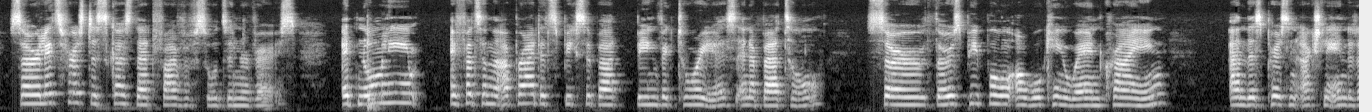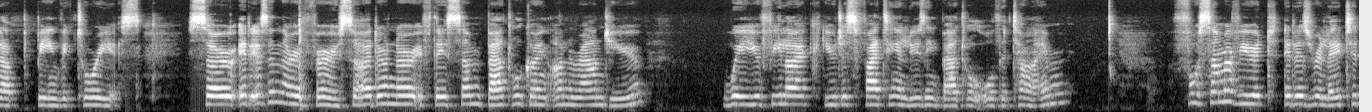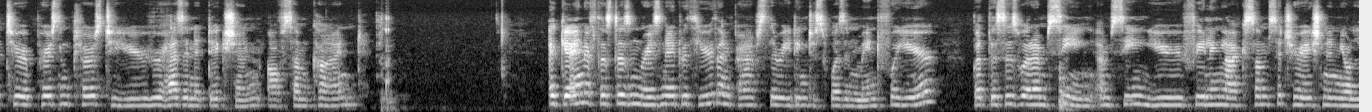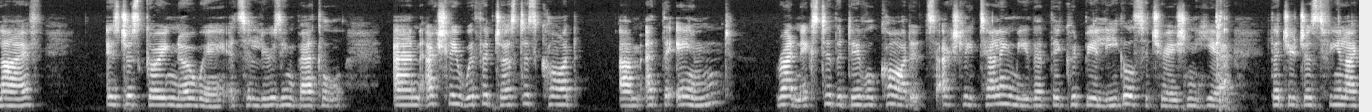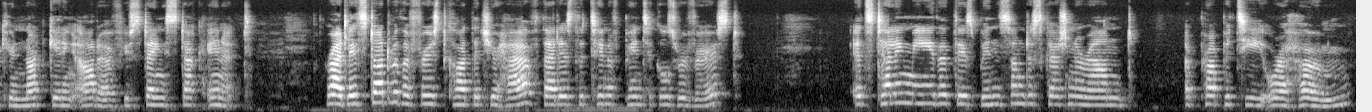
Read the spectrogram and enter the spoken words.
So let's first discuss that Five of Swords in reverse. It normally, if it's in the upright, it speaks about being victorious in a battle. So those people are walking away and crying and this person actually ended up being victorious. So it is in the reverse. So I don't know if there's some battle going on around you where you feel like you're just fighting a losing battle all the time. For some of you, it, it is related to a person close to you who has an addiction of some kind. Again, if this doesn't resonate with you, then perhaps the reading just wasn't meant for you. But this is what I'm seeing. I'm seeing you feeling like some situation in your life is just going nowhere. It's a losing battle. And actually, with the Justice card um, at the end, right next to the Devil card, it's actually telling me that there could be a legal situation here that you just feel like you're not getting out of. You're staying stuck in it. Right, let's start with the first card that you have. That is the Ten of Pentacles reversed. It's telling me that there's been some discussion around a property or a home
